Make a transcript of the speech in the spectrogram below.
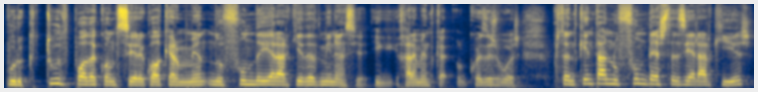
Porque tudo pode acontecer a qualquer momento no fundo da hierarquia da dominância e raramente coisas boas. Portanto, quem está no fundo destas hierarquias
